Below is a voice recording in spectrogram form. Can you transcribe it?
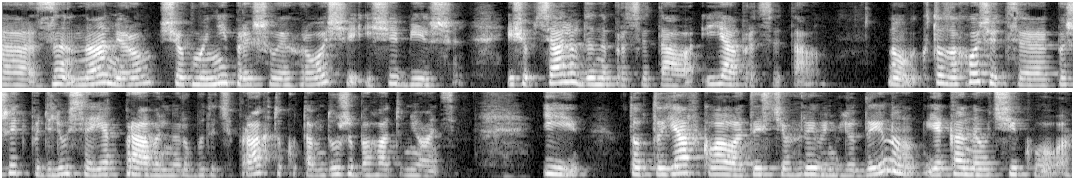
е, з наміром, щоб мені прийшли гроші і ще більше, і щоб ця людина процвітала, і я процвітала. Ну, хто захоче, пишіть, поділюся, як правильно робити цю практику, там дуже багато нюансів. І тобто я вклала тисячу гривень в людину, яка не очікувала.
